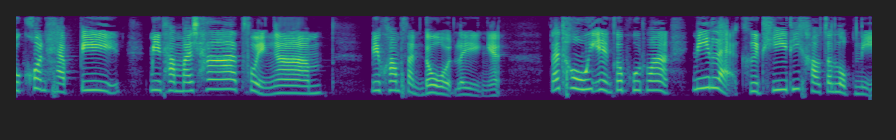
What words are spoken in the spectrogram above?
ทุกคน happy มีธรรมชาติสวยงาม มีความสันโดษอะไรอย่างเงี้ย และโทวี่เองก็พูดว่านี่แหละคือที่ที่เขาจะหลบหนี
